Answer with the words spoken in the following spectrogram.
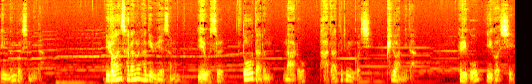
있는 것입니다. 이러한 사랑을 하기 위해서는 이웃을 또 다른 나로 받아들이는 것이 필요합니다. 그리고 이것이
